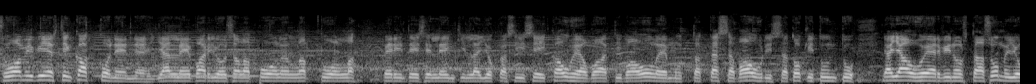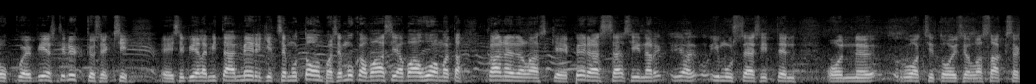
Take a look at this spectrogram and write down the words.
Suomi viestin kakkonen jälleen varjoisalla puolella tuolla perinteisen lenkillä, joka siis ei kauhean vaativa ole, mutta tässä vauhdissa toki tuntuu. Ja Jauhojärvi nostaa Suomen joukkueen viestin ykköseksi. Ei se vielä mitään merkitse, mutta onpa se mukava asia vaan huomata. Kanada laskee perässä siinä imussa ja sitten on Ruotsi toisella. Saksa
